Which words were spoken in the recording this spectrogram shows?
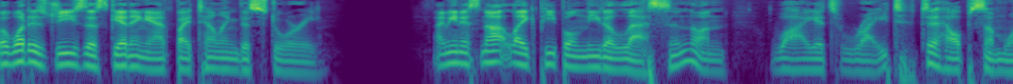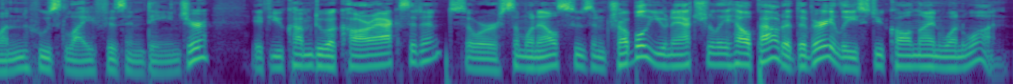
But what is Jesus getting at by telling this story? I mean, it's not like people need a lesson on why it's right to help someone whose life is in danger. If you come to a car accident or someone else who's in trouble, you naturally help out. At the very least, you call 911.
